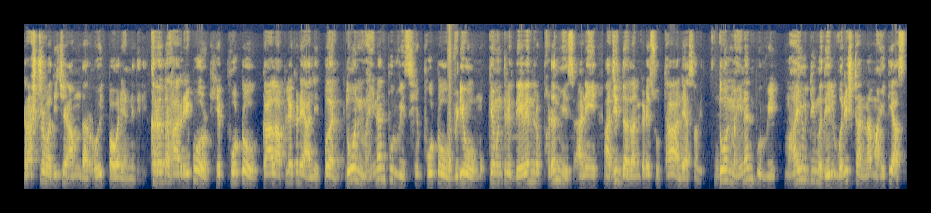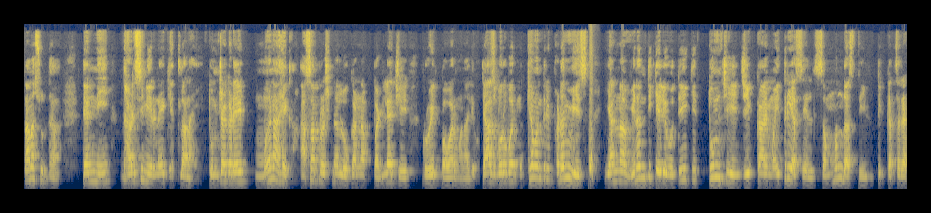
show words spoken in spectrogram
राष्ट्रवादीचे आमदार रोहित पवार यांनी दिली. खरं तर हा रिपोर्ट हे फोटो काल आपल्याकडे आले. पण दोन महिन्यांपूर्वीच हे फोटो व्हिडिओ मुख्यमंत्री देवेंद्र फडणवीस आणि अजितदादांकडे सुद्धा आले असावेत. दोन महिन्यांपूर्वी महायुतीमधील वरिष्ठांना माहिती असताना सुद्धा त्यांनी धाडसी निर्णय घेतला नाही. तुमच्याकडे मन आहे का? असा प्रश्न लोकांना पडल्याचे रोहित पवार म्हणाले त्याचबरोबर मुख्यमंत्री फडणवीस यांना विनंती केली होती की तुमची जी काय मैत्री असेल संबंध असतील ती कचऱ्यात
